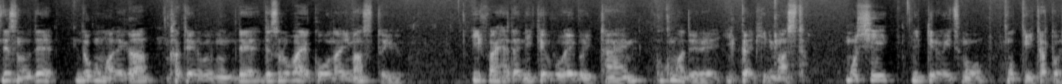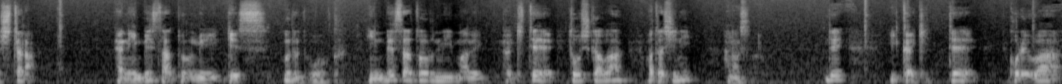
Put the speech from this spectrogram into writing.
ですのでどこまでが家庭の部分ででその場合はこうなりますという「If I had a nickel for every time」ここまでで1回切りますと。もしニッケルをいつも持っていたとしたら「An investor told me this wouldn't work」「investor told me」までが来て投資家は私に話すで1回切ってこれは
